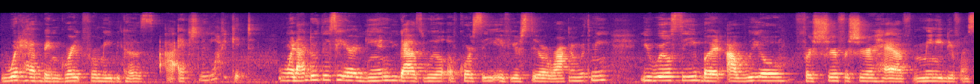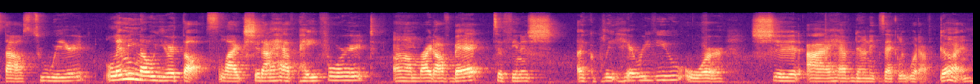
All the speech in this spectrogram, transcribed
Would have been great for me because I actually like it. When I do this hair again you guys will of course see if you're still rocking with me. You will see but I will for sure for sure have many different styles to wear it let me know your thoughts. Like should I have paid for it um, right off bat to finish a complete hair review? Or should I have done exactly what I've done?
